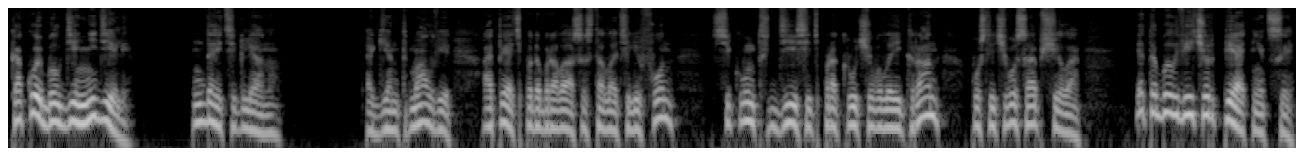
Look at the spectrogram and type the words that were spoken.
какой был день недели? Дайте гляну. Агент Малви опять подобрала со стола телефон, секунд десять прокручивала экран, после чего сообщила. Это был вечер пятницы.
